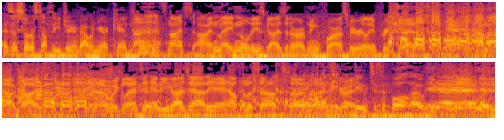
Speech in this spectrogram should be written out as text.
is the sort of stuff that you dream about when you're a kid. No, it's nice. Iron Maiden, all these guys that are opening for us, we really appreciate it. So thanks for coming out, guys. You know, we're glad to have you guys out here helping us out. So, no, Whatever it's you great. can do to support those. Exactly,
